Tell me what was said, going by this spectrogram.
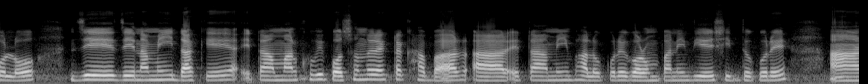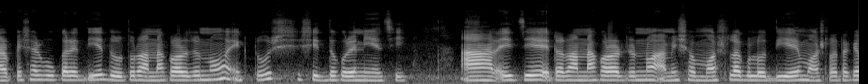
বলো, যে যে নামেই ডাকে, এটা আমার খুবই পছন্দের একটা খাবার। আর এটা আমি ভালো করে গরম পানি দিয়ে সিদ্ধ করে, আর প্রেশার কুকারে দিয়ে দ্রুত রান্না করার জন্য একটু সিদ্ধ করে নিয়েছি। আর এই যে এটা রান্না করার জন্য আমি সব মশলাগুলো দিয়ে মশলাটাকে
